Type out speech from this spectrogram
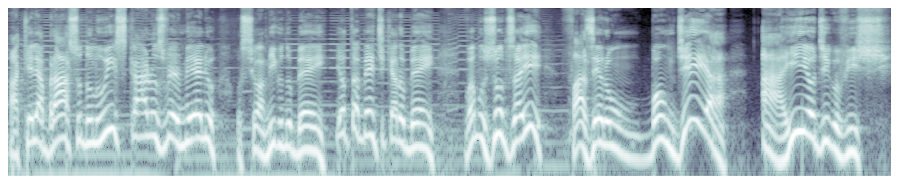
Aquele abraço do Luiz Carlos Vermelho, o seu amigo do bem. Eu também te quero bem. Vamos juntos aí fazer um bom dia? Aí eu digo vixe.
